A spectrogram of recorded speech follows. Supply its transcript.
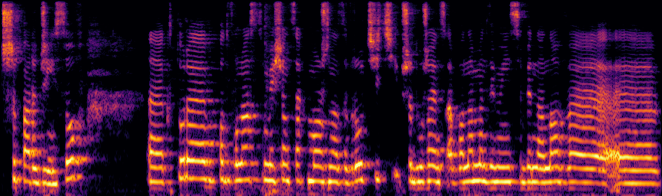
trzy pary jeansów, które po 12 miesiącach można zwrócić i przedłużając abonament wymienić sobie na nowe, e,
